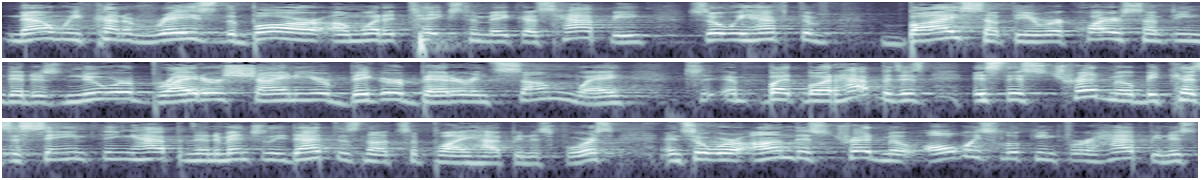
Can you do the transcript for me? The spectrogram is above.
now we've kind of raised the bar on what it takes to make us happy, so we have to buy something and require something that is newer, brighter, shinier, bigger, better in some way. But what happens is it's this treadmill because the same thing happens, and eventually that does not supply happiness for us. And so we're on this treadmill, always looking for happiness,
